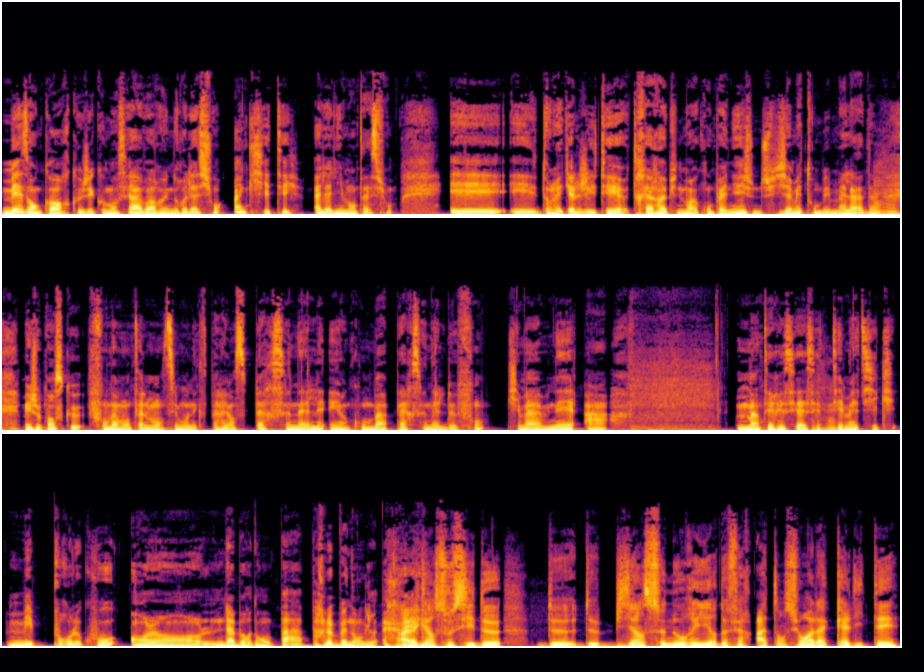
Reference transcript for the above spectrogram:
mais encore que j'ai commencé à avoir une relation inquiétée à l'alimentation et, dans laquelle j'ai été très rapidement accompagnée. Je ne suis jamais tombée malade, mhm. mais je pense que fondamentalement, c'est mon expérience personnelle et un combat personnel de fond qui m'a amené à m'intéresser à cette mhm. thématique, mais pour le coup, en l'abordant pas par le bon angle. Avec un souci de, de, de, bien se nourrir, de faire attention à la qualité,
